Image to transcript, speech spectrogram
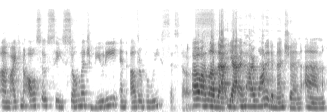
Um, I can also see so much beauty in other belief systems. Oh, I love that. Yeah. And I wanted to mention, um,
